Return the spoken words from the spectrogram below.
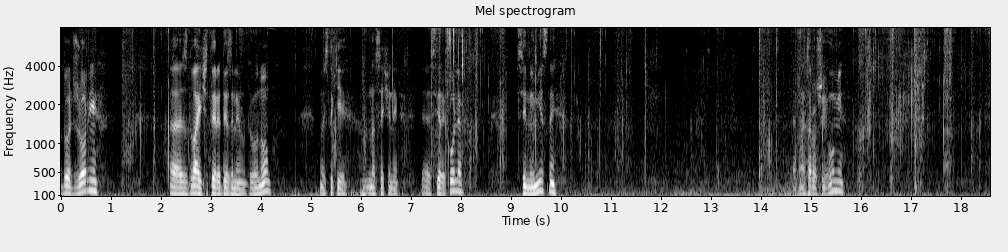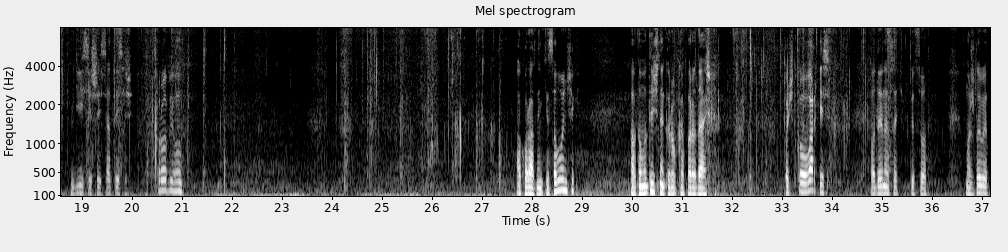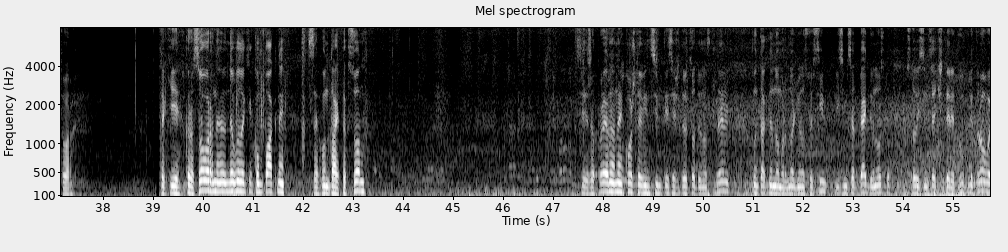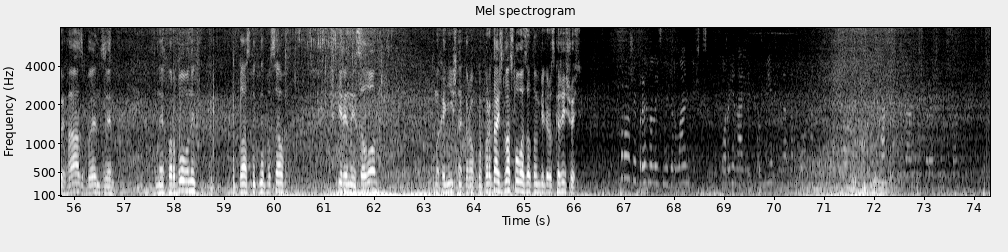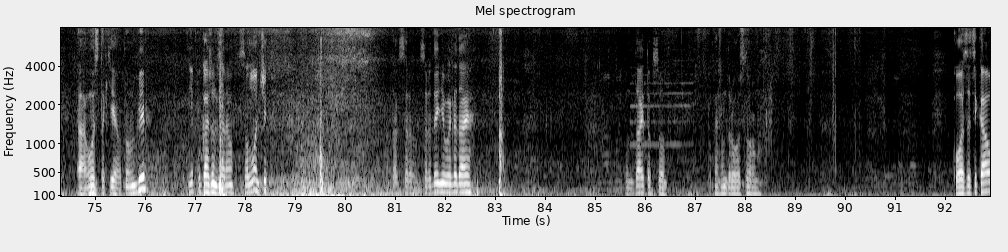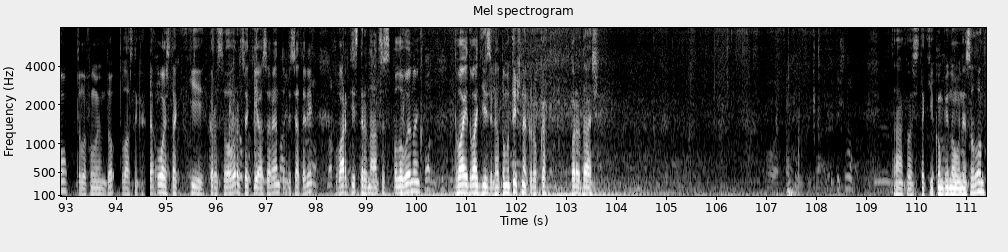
Dodge Journey е, з 2,4 дизельним двигуном. Ось такий насичений е, сірий колір, сімимісний. Так, на хорошій гумі. 260 тисяч пробігу. Акуратненький салончик. Автоматична коробка передач. Початкова вартість 11500. Можливий торг. Такий кросовер невеликий, компактний. Це Hyundai Tucson. Свіжопригнаний, коштує він 7999. Контактний номер 097 85 90 184. 2-літровий газ, бензин. Не фарбований. Власник написав шкіряний салон, механічна коробка. Передач два слова з автомобіля, розкажи щось. Хороший пригнаний з Нідерландів, оригінальний пробіг, збережений стан. Так, ось такий автомобіль. І покажемо зараз салончик. Так всер- всередині виглядає. Hyundai Tucson. Покажемо другу сторону. Кого зацікавив, телефонуємо до власника. Ось такий кросовер, це Kia Sorento, 10 рік, вартість 13,5, 2,2 дизель, автоматична коробка передач. Так, ось такий комбінований салон.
